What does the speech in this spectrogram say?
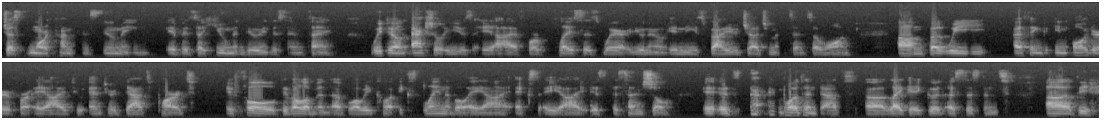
just more time consuming if it's a human doing the same thing. We don't actually use AI for places where, you know, it needs value judgments and so on. Um, but we, I think in order for AI to enter that part, a full development of what we call explainable AI, XAI, is essential. It, it's important that, uh, like a good assistant, uh, the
